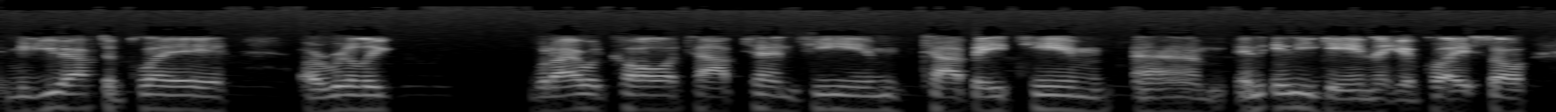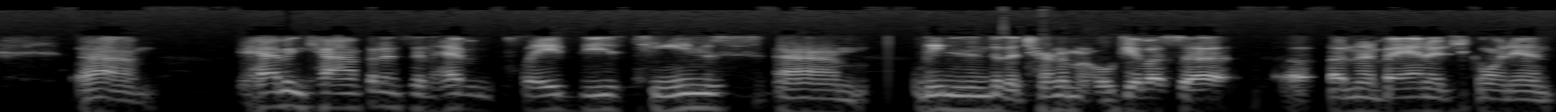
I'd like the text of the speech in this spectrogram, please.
I mean, you have to play a really what I would call a top 10 team, top eight team um, in any game that you play. So um, having confidence and having played these teams um, leading into the tournament will give us a, a, an advantage going in.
